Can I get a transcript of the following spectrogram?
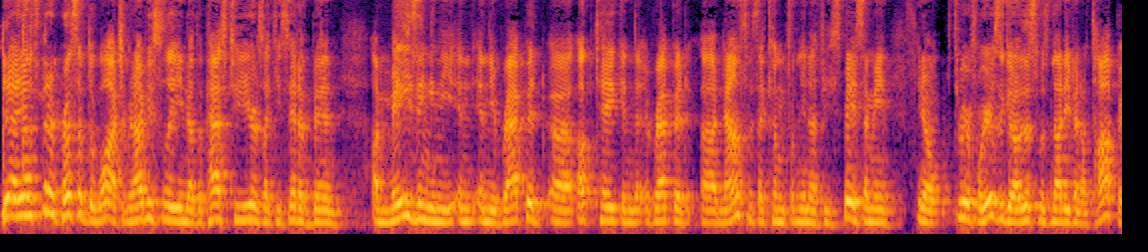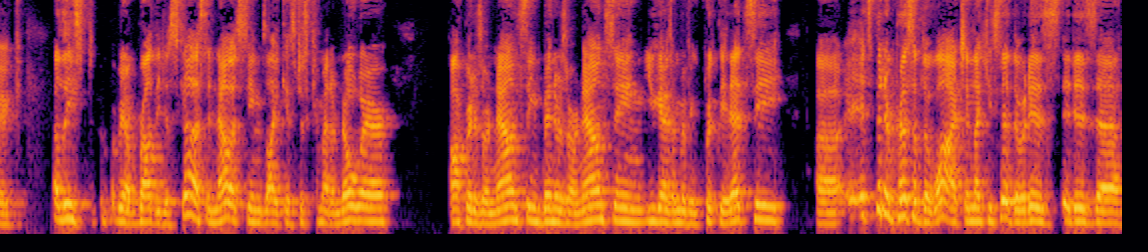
Yeah, you know, it's been impressive to watch. I mean, obviously, you know, the past two years, like you said, have been amazing in the in, in the rapid uh, uptake and the rapid uh, announcements that come from the NFV space. I mean, you know, three or four years ago, this was not even a topic at least you know, broadly discussed. And now it seems like it's just come out of nowhere. Operators are announcing, vendors are announcing. You guys are moving quickly at ETSI. Uh, it's been impressive to watch. And like you said, though, it is it is uh,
